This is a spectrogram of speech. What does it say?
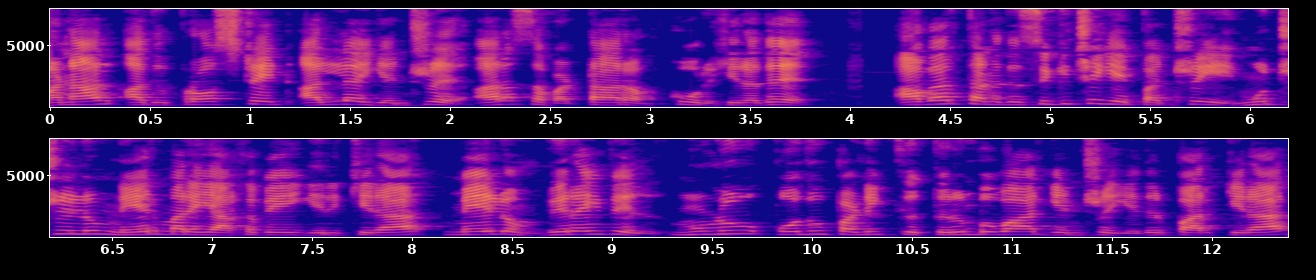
ஆனால் அது புரோஸ்டேட் அல்ல என்று அரச வட்டாரம் கூறுகிறது. அவர் தனது சிகிச்சையை பற்றி முற்றிலும் நேர்மறையாகவே இருக்கிறார். மேலும் விரைவில் முழு பொது பணிக்கு திரும்புவார் என்று எதிர்பார்க்கிறார்.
